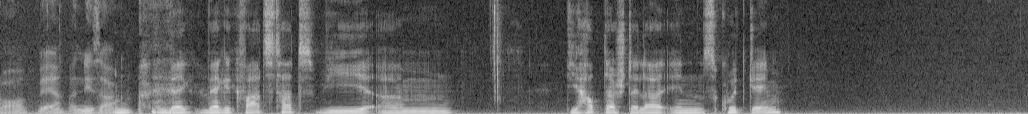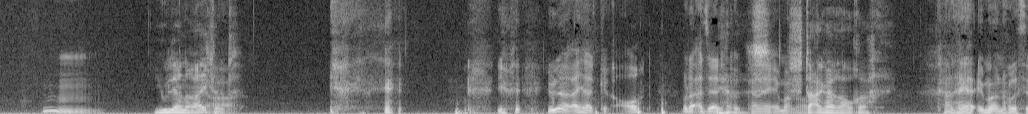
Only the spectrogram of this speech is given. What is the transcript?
Ja, wer? Nee, sag. Und, und wer, wer gequarzt hat, wie ähm, die Hauptdarsteller in Squid Game hm. Julian Reichelt. Ja. Julian Reichelt hat geraucht? Oder also er ja, kann er ja immer noch. Starker Raucher. kann er ja immer noch. Es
